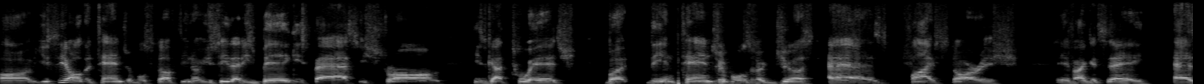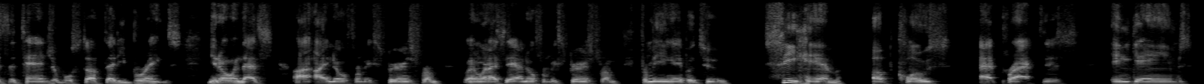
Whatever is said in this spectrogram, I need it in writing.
Uh, you see all the tangible stuff. You know, you see that he's big, he's fast, he's strong, he's got twitch. But the intangibles are just as five starish if I could say, as the tangible stuff that he brings. You know, and that's I, I know from experience from and when I say I know from experience from from being able to see him up close at practice in games,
